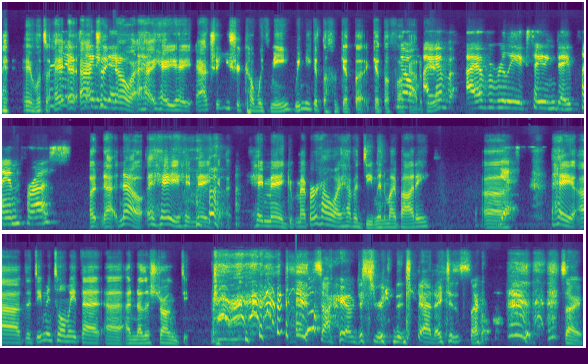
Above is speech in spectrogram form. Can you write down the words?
Hey, hey, what's up? Hey, actually, exciting no. Hey, hey, hey. Actually, you should come with me. We need to get the get the get the fuck no, out of here. I have I have a really exciting day planned for us. Uh, no, no. Hey, hey, Meg. hey, Meg. Remember how I have a demon in my body? Uh, yes. Hey, uh, the demon told me that uh, another strong. De- sorry, I'm just reading the chat. I just sorry. sorry.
